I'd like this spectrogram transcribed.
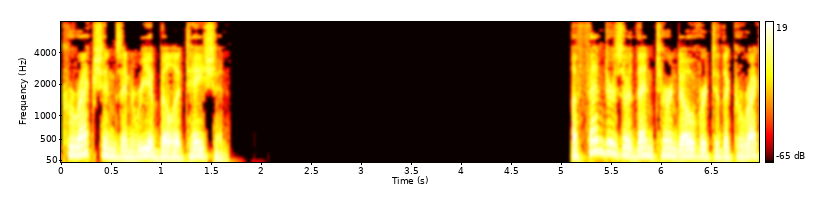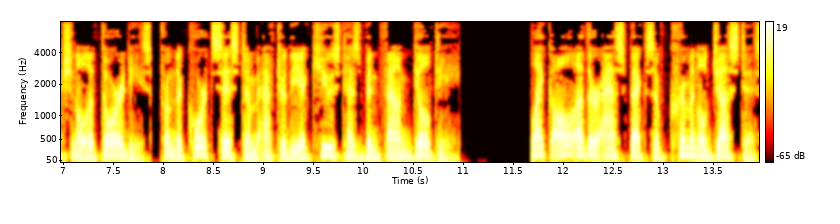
Corrections and rehabilitation Offenders are then turned over to the correctional authorities, from the court system after the accused has been found guilty. Like all other aspects of criminal justice,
